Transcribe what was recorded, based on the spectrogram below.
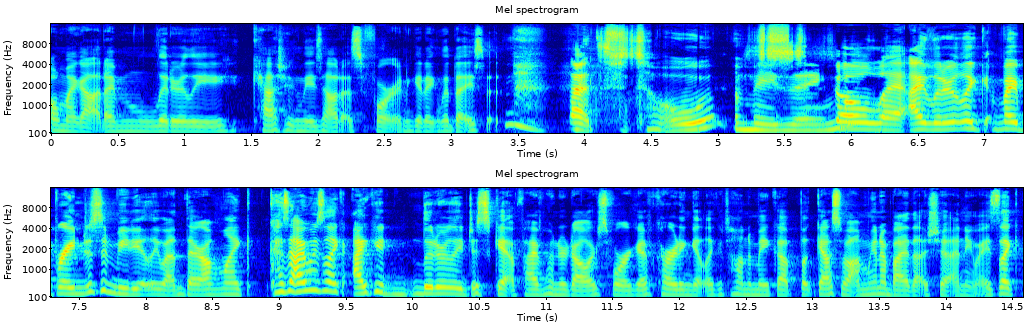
oh my god, I'm literally cashing these out as four and getting the Dyson. That's so amazing. so lit. I literally like my brain just immediately went there. I'm like, because I was like, I could literally just get $500 for a gift card and get like a ton of makeup, but guess what? I'm gonna buy that shit anyways. Like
